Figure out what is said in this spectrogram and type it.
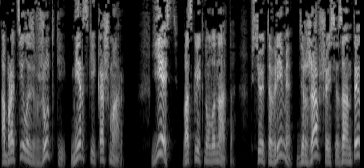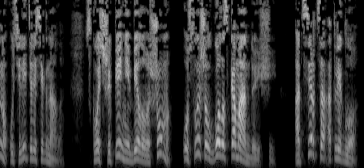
обратилась в жуткий, мерзкий кошмар. «Есть!» — воскликнула НАТО, все это время державшаяся за антенну усилителя сигнала. Сквозь шипение белого шума услышал голос командующий. От сердца отлегло.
